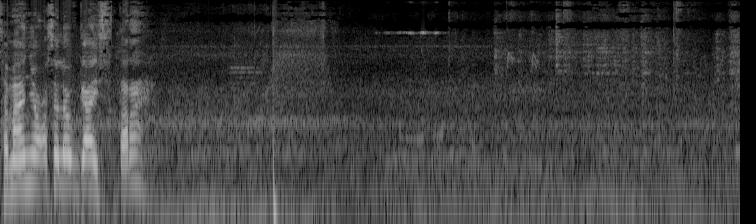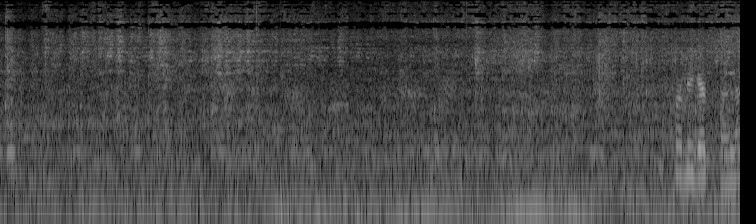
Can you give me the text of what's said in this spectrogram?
Samahan niyo ako sa loob guys, tara! Pabigat pala.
